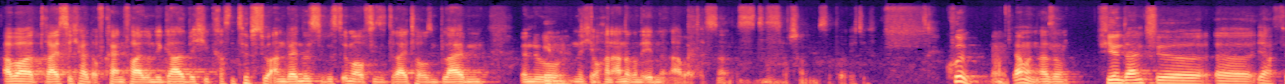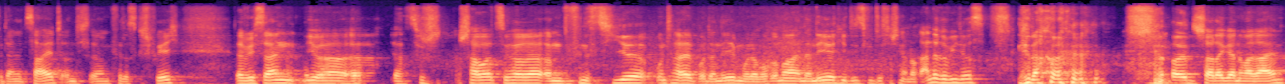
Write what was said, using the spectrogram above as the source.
aber 30 halt auf keinen Fall. Und egal, welche krassen Tipps du anwendest, du wirst immer auf diese 3000 bleiben, wenn du Eben. nicht auch an anderen Ebenen arbeitest. Ne? Das, das ist auch schon super wichtig. Cool. Ja, Mann. Also vielen Dank für, äh, ja, für deine Zeit und ähm, für das Gespräch. Da würde ich sagen, lieber äh, ja, Zuschauer, Zuhörer, ähm, du findest hier unterhalb oder neben oder wo auch immer in der Nähe hier dieses Videos wahrscheinlich noch andere Videos. Genau. und schau da gerne mal rein.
